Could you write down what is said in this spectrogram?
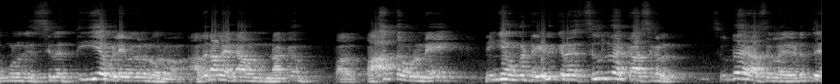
உங்களுக்கு சில தீய விளைவுகள் வரும். அதனால என்ன ஆகும்னாக்க அதை பார்த்த உடனே நீங்க உங்ககிட்ட இருக்கிற சில்லற காசுகள் சில்லற காசுகளை எடுத்து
